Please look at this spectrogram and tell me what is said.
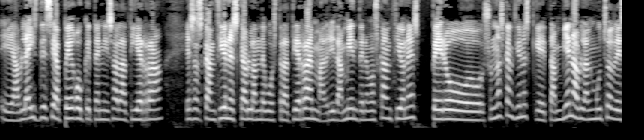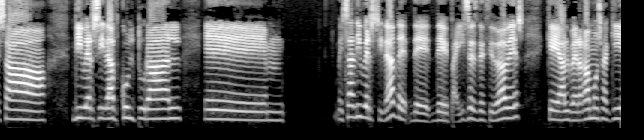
eh, habláis de ese apego que tenéis a la tierra, esas canciones que hablan de vuestra tierra. En Madrid también tenemos canciones, pero son unas canciones que también hablan mucho de esa diversidad cultural. Eh, esa diversidad de, países, de ciudades que albergamos aquí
